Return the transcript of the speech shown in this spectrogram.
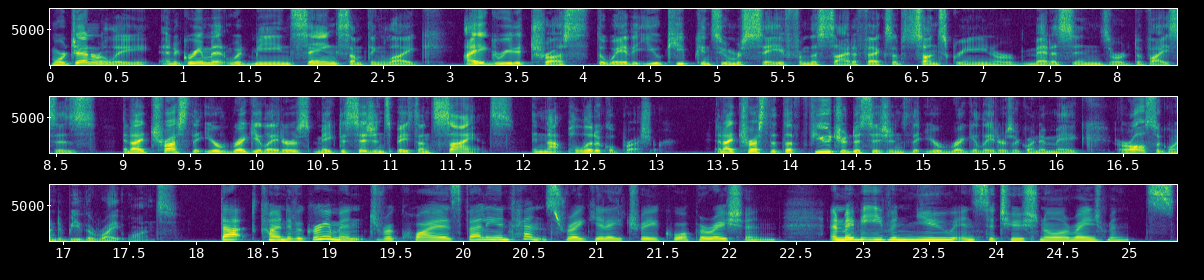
More generally, an agreement would mean saying something like, I agree to trust the way that you keep consumers safe from the side effects of sunscreen or medicines or devices. And I trust that your regulators make decisions based on science and not political pressure. And I trust that the future decisions that your regulators are going to make are also going to be the right ones that kind of agreement requires fairly intense regulatory cooperation and maybe even new institutional arrangements,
